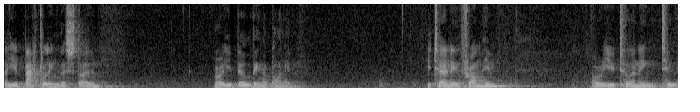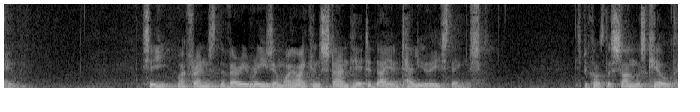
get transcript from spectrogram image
Are you battling the stone or are you building upon him? You're turning from him or are you turning to him? See, my friends, the very reason why I can stand here today and tell you these things is because the son was killed.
